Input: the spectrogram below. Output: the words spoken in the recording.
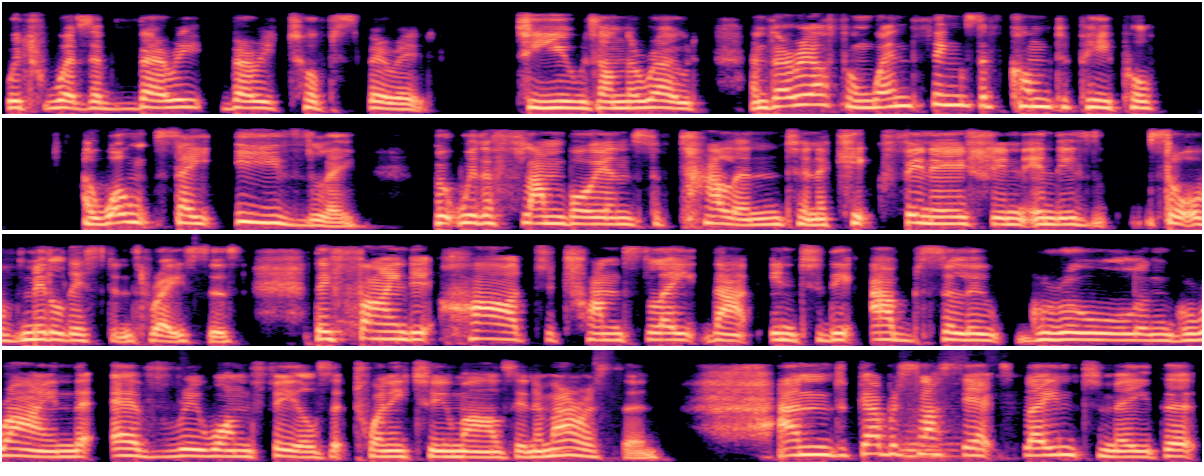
which was a very, very tough spirit to use on the road. And very often, when things have come to people, I won't say easily, but with a flamboyance of talent and a kick finish in, in these sort of middle distance races, they find it hard to translate that into the absolute gruel and grind that everyone feels at 22 miles in a marathon. And Gebrselassie explained to me that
